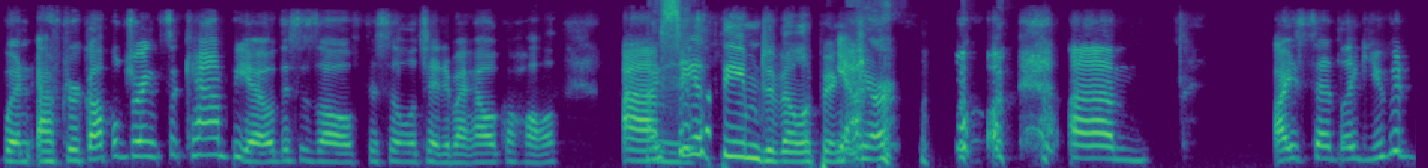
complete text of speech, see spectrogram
when after a couple drinks of Campio, this is all facilitated by alcohol. Um, I see a theme developing yeah. here. um, I said like you could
